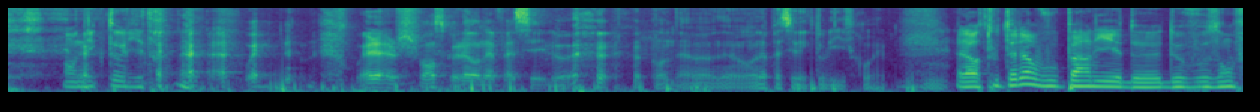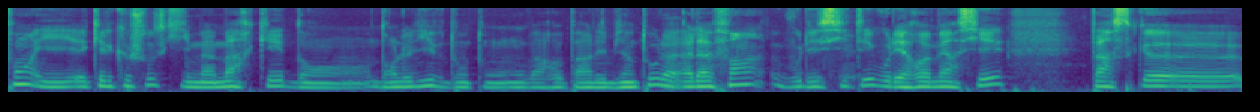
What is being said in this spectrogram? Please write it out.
En hectolitres. ouais, voilà, je pense que là, on a passé le, on a, on a passé l'hectolitre. Ouais. Alors tout à l'heure, vous parliez de, de vos enfants et il y a quelque chose qui m'a marqué dans, dans le livre dont on, on va reparler bientôt. Là. À la fin, vous les citez, vous les remerciez parce que euh,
